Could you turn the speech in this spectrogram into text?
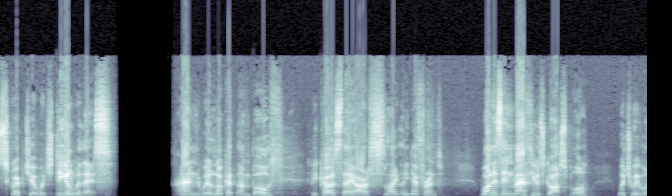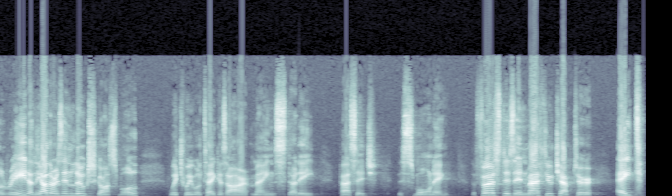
Scripture which deal with this. And we'll look at them both because they are slightly different. One is in Matthew's Gospel, which we will read, and the other is in Luke's Gospel, which we will take as our main study passage this morning. The first is in Matthew chapter 8,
